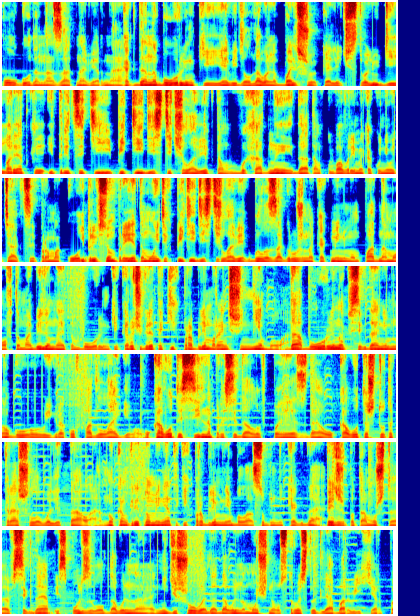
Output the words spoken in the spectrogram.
полгода назад, наверное, когда на Боу рынке я видел довольно большое количество людей, порядка и 30, 50 человек там в выходные, да, там во время какой-нибудь акции промокод. И при всем при этом у этих 50 человек было загружено как минимум по одному автомобилю на этом БУ рынке. Короче говоря, таких проблем раньше не было. Да, БУ рынок всегда немного у игроков подлагивал. У кого-то сильно проседал FPS, да, у кого-то что-то крашило, вылетало. Но конкретно у меня таких проблем не было особо никогда. Опять же, потому что всегда использовал довольно недешевое, да, довольно мощное устройство для барвихи РП.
